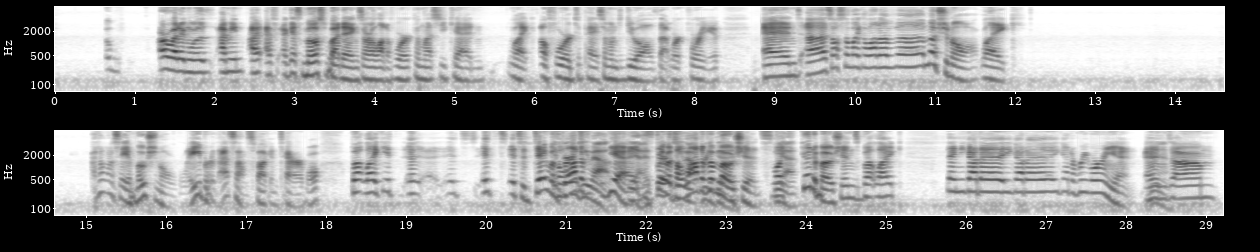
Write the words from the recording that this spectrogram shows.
our wedding was. I mean, I, I, I guess most weddings are a lot of work unless you can like afford to pay someone to do all of that work for you. And uh, it's also like a lot of uh, emotional, like I don't want to say emotional labor. That sounds fucking terrible. But like it, uh, it's it's it's a day with It a lot of yeah, Yeah, it's it a day with a lot of pretty good. emotions, like Yeah. good emotions, but like then you gotta you gotta you gotta reorient and um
